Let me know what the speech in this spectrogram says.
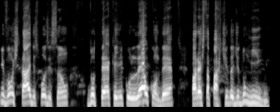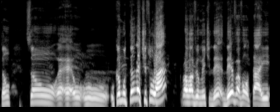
e vão estar à disposição do técnico Léo Condé para esta partida de domingo. Então, são é, é, o, o Camutanga é titular, provavelmente de, deva voltar aí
